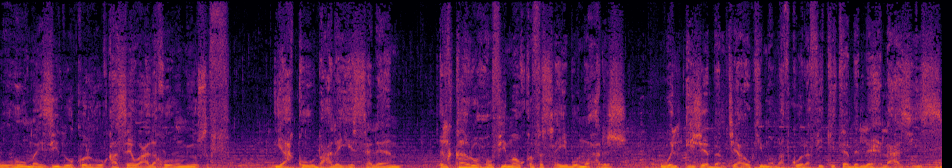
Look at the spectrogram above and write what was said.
وهما يزيدوا كره قساوة على أخوهم يوسف. يعقوب عليه السلام لقى روحه في موقف صعيب ومحرج. والإجابة متاعه كما مذكورة في كتاب الله العزيز.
